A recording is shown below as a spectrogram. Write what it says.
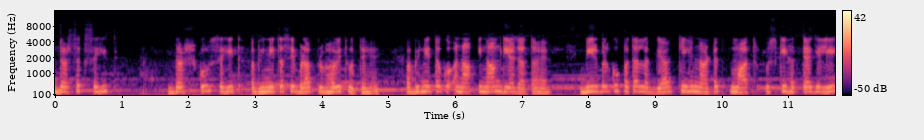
दर्शक सहित, दर्शकों सहित अभिनेता से बड़ा प्रभावित होते हैं। अभिनेता को इनाम दिया जाता है। बीरबल को पता लग गया कि यह नाटक मात्र उसकी हत्या के लिए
